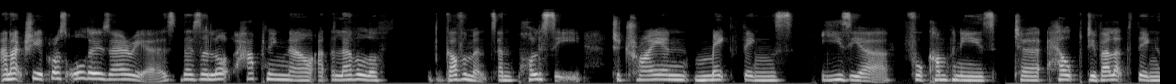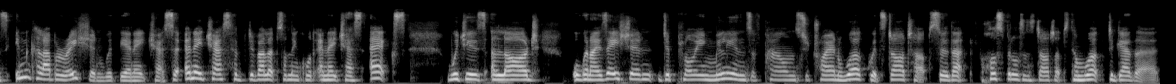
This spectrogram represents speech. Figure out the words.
and actually, across all those areas, there's a lot happening now at the level of government and policy to try and make things easier for companies to help develop things in collaboration with the NHS. So NHS have developed something called NHSX, which is a large organization deploying millions of pounds to try and work with startups so that hospitals and startups can work together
